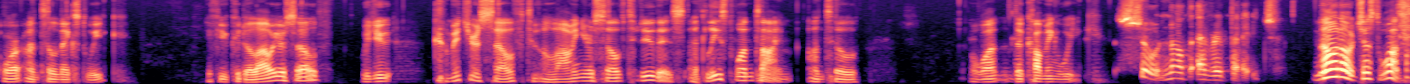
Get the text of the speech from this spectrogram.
or until next week. If you could allow yourself, would you commit yourself to allowing yourself to do this at least one time until one the coming week? Sure, not every page. No, no, just one.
